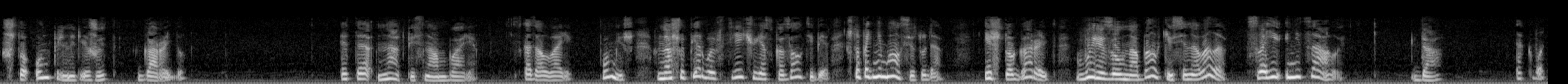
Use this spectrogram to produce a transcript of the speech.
что он принадлежит Гарольду». «Это надпись на амбаре», — сказал Ларри. «Помнишь, в нашу первую встречу я сказал тебе, что поднимался туда, и что Гарольд вырезал на балке синовала свои инициалы?» «Да». «Так вот,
